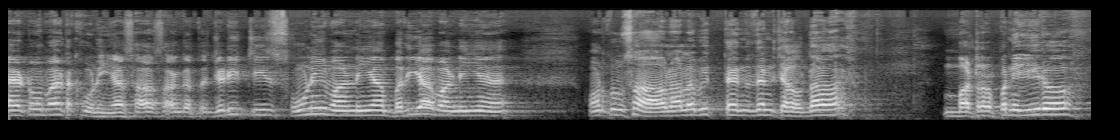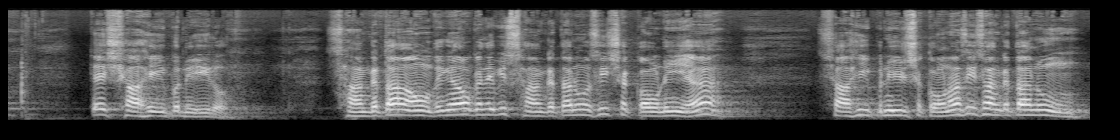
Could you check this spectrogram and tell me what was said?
ਆਟੋਮੈਟਿਕ ਹੋਣੀ ਆ ਸਾਧ ਸੰਗਤ, ਜਿਹੜੀ ਚੀਜ਼ ਸੋਹਣੀ ਬਣਨੀ ਆ, ਵਧੀਆ ਬਣਨੀ ਆ, ਹੁਣ ਤੂੰ ਹਿਸਾਬ ਲਾ ਲਓ ਵੀ ਤਿੰਨ ਦਿਨ ਚੱਲਦਾ, ਮਟਰ ਪਨੀਰ ਤੇ ਸ਼ਾਹੀ ਪਨੀਰ। ਸੰਗਤਾਂ ਆਉਂਦੀਆਂ, ਉਹ ਕਹਿੰਦੇ ਵੀ ਸੰਗਤਾਂ ਨੂੰ ਅਸੀਂ ਛਕਾਉਣੀ ਆ। ਸ਼ਾਹੀ ਪਨੀਰ ਛਕਾਉਣਾ ਸੀ ਸੰਗਤਾਂ ਨੂੰ।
